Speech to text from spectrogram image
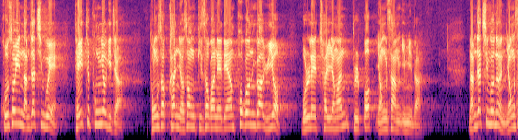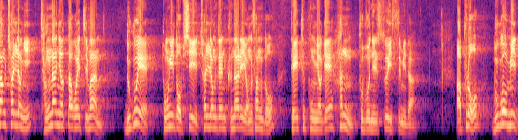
고소인 남자친구의 데이트 폭력이자 동석한 여성 비서관에 대한 폭언과 위협, 몰래 촬영한 불법 영상입니다. 남자친구는 영상 촬영이 장난이었다고 했지만 누구의 동의도 없이 촬영된 그날의 영상도 데이트 폭력의 한 부분일 수 있습니다. 앞으로 무고 및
